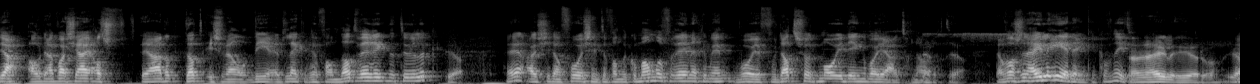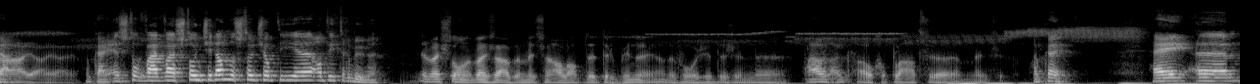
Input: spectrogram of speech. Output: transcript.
Ja, oh, daar was jij als. Ja, dat, dat is wel weer het lekkere van dat werk natuurlijk. Ja. Hè, als je dan voorzitter van de commandovereniging bent, word je voor dat soort mooie dingen word je uitgenodigd. ja. Dat was een hele eer, denk ik, of niet? Een hele eer hoor. Ja, Ja. ja. Oké, en stond, waar, waar stond je dan? Dan stond je op die, eh, op die tribune. En wij, stonden, wij zaten met z'n allen op de tribune, ja, de voorzitters en eh Oh, leuk. hooggeplaatste eh, mensen. Oké. Hey, ehm,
